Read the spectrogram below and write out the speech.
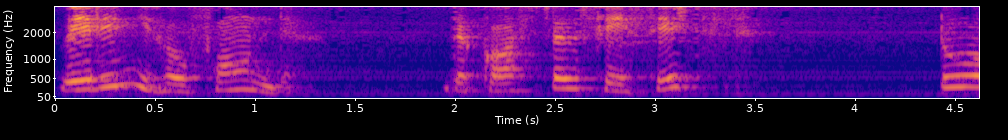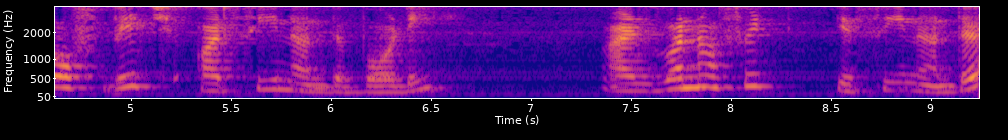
wherein you have found the costal facets, two of which are seen on the body and one of it is seen on the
